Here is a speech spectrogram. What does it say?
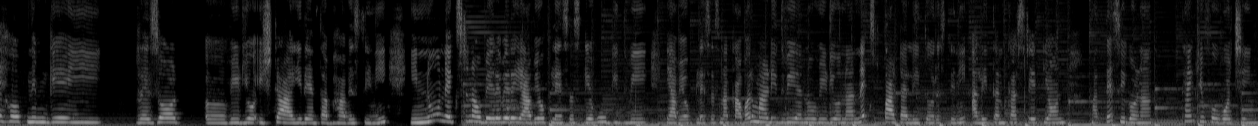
ಐ ಹೋಪ್ ನಿಮಗೆ ಈ ರೆಸಾರ್ಟ್ ವಿಡಿಯೋ ಇಷ್ಟ ಆಗಿದೆ ಅಂತ ಭಾವಿಸ್ತೀನಿ. ಇನ್ನೂ ನೆಕ್ಸ್ಟ್ ನಾವು ಬೇರೆ ಬೇರೆ ಯಾವ್ಯಾವ ಪ್ಲೇಸಸ್ಗೆ ಹೋಗಿದ್ವಿ, ಯಾವ್ಯಾವ ಪ್ಲೇಸಸ್ನ ಕವರ್ ಮಾಡಿದ್ವಿ ಅನ್ನೋ ವಿಡಿಯೋನ ನೆಕ್ಸ್ಟ್ ಪಾರ್ಟಲ್ಲಿ ತೋರಿಸ್ತೀನಿ. ಅಲ್ಲಿ ತನಕ ಸ್ಟೇಟ್ಯಾನ್ ಮತ್ತೆ ಸಿಗೋಣ. ಥ್ಯಾಂಕ್ ಯು ಫಾರ್ ವಾಚಿಂಗ್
